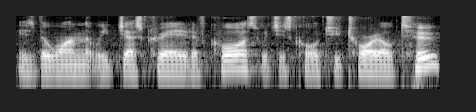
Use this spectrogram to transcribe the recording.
is the one that we just created, of course, which is called tutorial 2.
